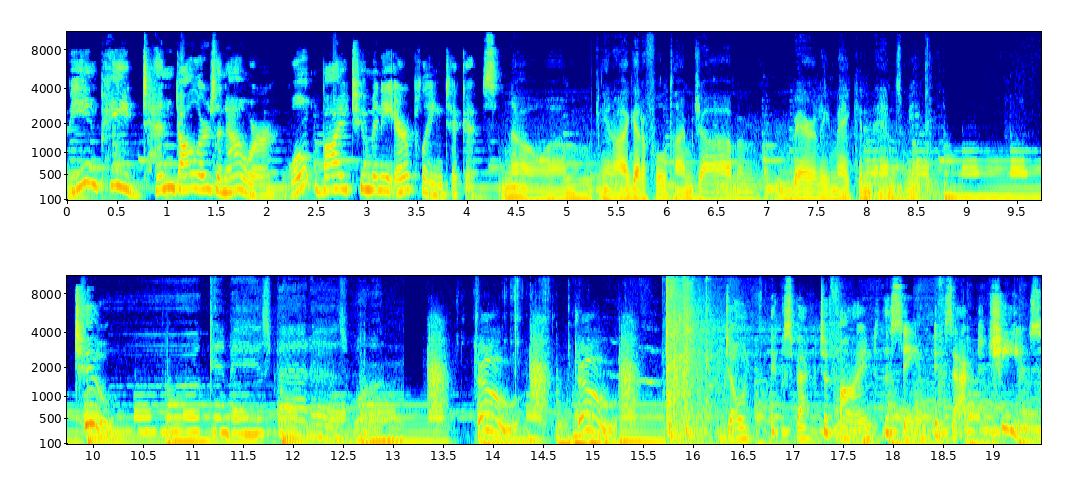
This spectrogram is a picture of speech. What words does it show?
Being paid $10 an hour won't buy too many airplane tickets. No, um, you know, I got a full time job and barely making ends meet. Two. Can be as bad as one. Expect to find the same exact cheese.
